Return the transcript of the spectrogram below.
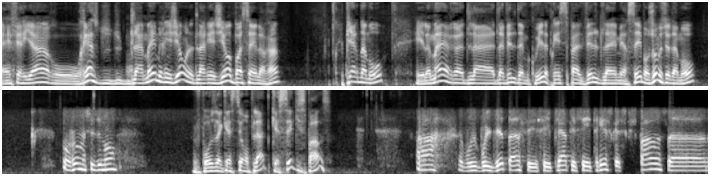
inférieur au reste du- du- de la même région, là, de la région Bas-Saint-Laurent. Pierre Damour est le maire de la, de la ville d'Amkoui, la principale ville de la MRC. Bonjour, Monsieur Damour. Bonjour, M. Dumont. Je vous pose la question plate. Qu'est-ce qui se passe? Ah, vous, vous le dites, hein, c'est, plate et c'est triste. Qu'est-ce qui se passe? Euh,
